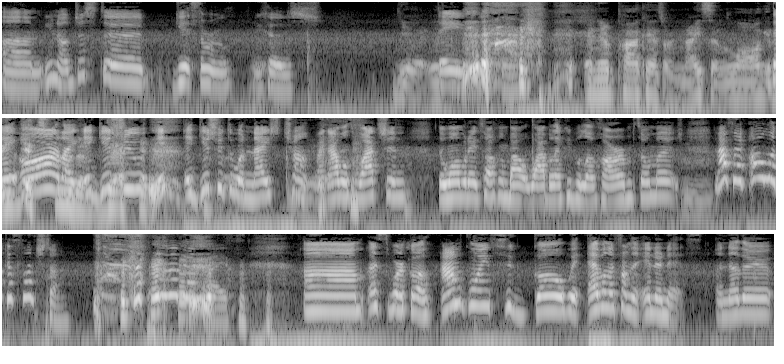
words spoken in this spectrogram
Um, you know, just to get through because Yeah. they and their podcasts are nice and long. And They are like the it gets day. you it, it gets you through a nice chunk. Like I was watching the one where they talking about why black people love horror so much, Mm-hmm. and I was like, oh look, it's lunchtime. Nice. Um, let's work off. I'm going to go with Evelyn from the internet, another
